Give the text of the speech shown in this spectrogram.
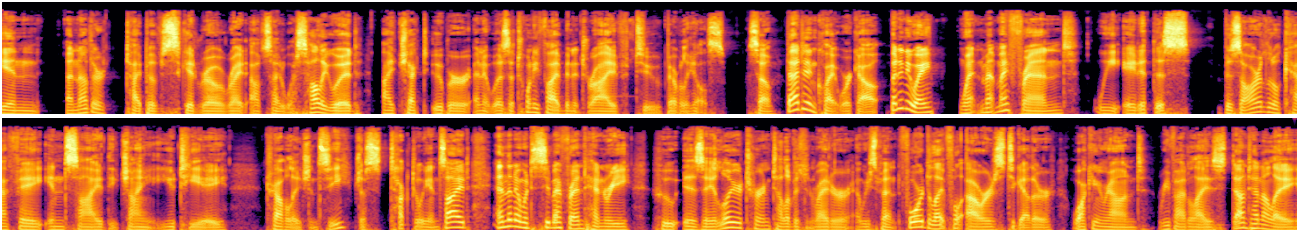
in another type of skid row right outside West Hollywood. I checked Uber and it was a 25 minute drive to Beverly Hills. So that didn't quite work out. But anyway, went and met my friend. We ate at this bizarre little cafe inside the giant UTA travel agency, just tucked away inside. And then I went to see my friend Henry, who is a lawyer turned television writer, and we spent four delightful hours together walking around revitalized downtown LA.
